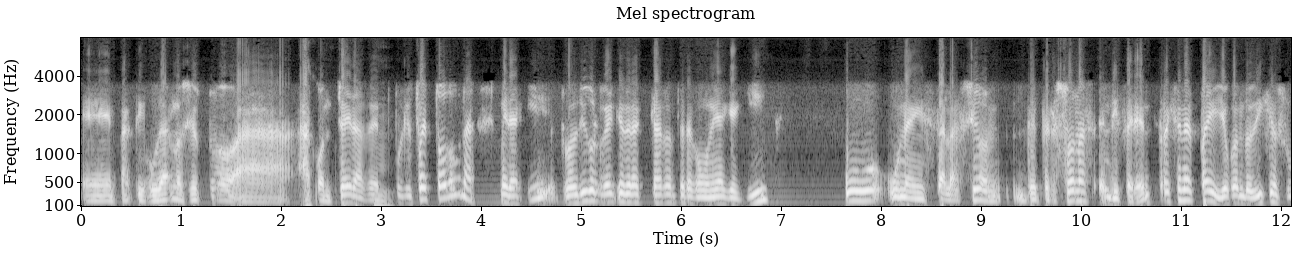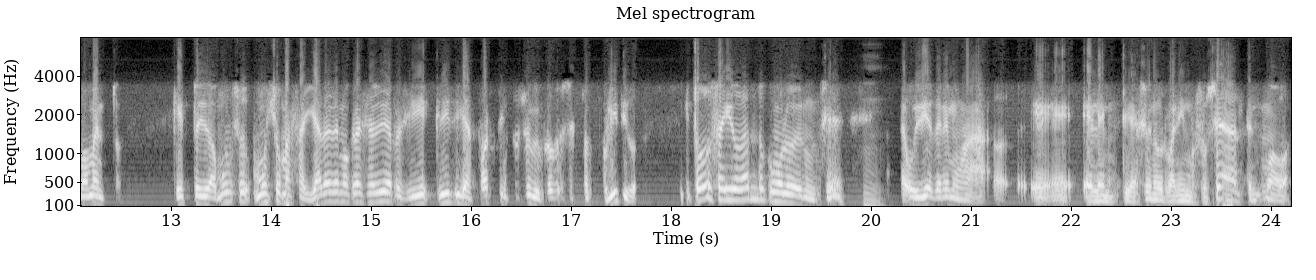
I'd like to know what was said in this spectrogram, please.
en particular, ¿no es cierto?, a, a Contreras, de, mm. porque fue todo una... Mira, aquí, Rodrigo, lo que hay que tener claro ante la comunidad que aquí hubo una instalación de personas en diferentes regiones del país. Yo cuando dije en su momento que esto iba mucho mucho más allá de democracia viva, recibí críticas fuertes incluso del propio sector político. Y todo se ha ido dando como lo denuncié. Mm. Hoy día tenemos a, eh, en la investigación de urbanismo social, tenemos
